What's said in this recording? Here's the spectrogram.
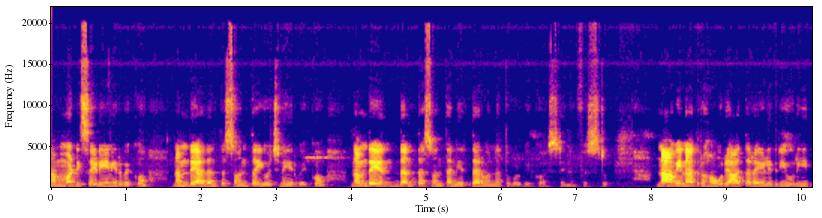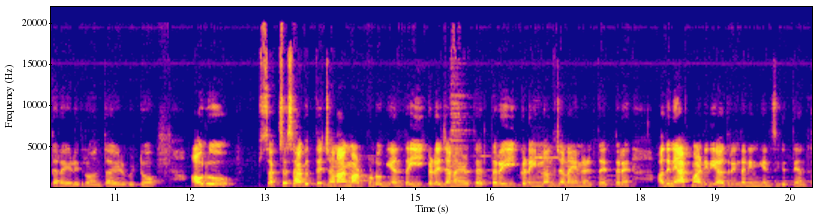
ನಮ್ಮ ಡಿಸೈಡ್ ಏನಿರಬೇಕು ನಮ್ಮದೇ ಆದಂಥ ಸ್ವಂತ ಯೋಚನೆ ಇರಬೇಕು ನಮ್ಮದೇ ಇದ್ದಂಥ ಸ್ವಂತ ನಿರ್ಧಾರವನ್ನು ತೊಗೊಳ್ಬೇಕು ಅಷ್ಟೇ ಫಸ್ಟು ನಾವೇನಾದರೂ ಅವ್ರು ಆ ಥರ ಹೇಳಿದ್ರು, ಇವ್ರು ಈ ಥರ ಹೇಳಿದರು ಅಂತ ಹೇಳಿಬಿಟ್ಟು ಅವರು ಸಕ್ಸಸ್ ಆಗುತ್ತೆ, ಚೆನ್ನಾಗಿ ಮಾಡ್ಕೊಂಡು ಹೋಗಿ ಅಂತ ಈ ಕಡೆ ಜನ ಹೇಳ್ತಾ ಇರ್ತಾರೆ, ಈ ಕಡೆ ಇನ್ನೊಂದು ಜನ ಏನು ಹೇಳ್ತಾ ಇರ್ತಾರೆ ಅದನ್ನ ಯಾಕೆ ಮಾಡಿದೀಯ, ಅದರಿಂದ ನಿನ್ಗೇನು ಸಿಗುತ್ತೆ ಅಂತ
